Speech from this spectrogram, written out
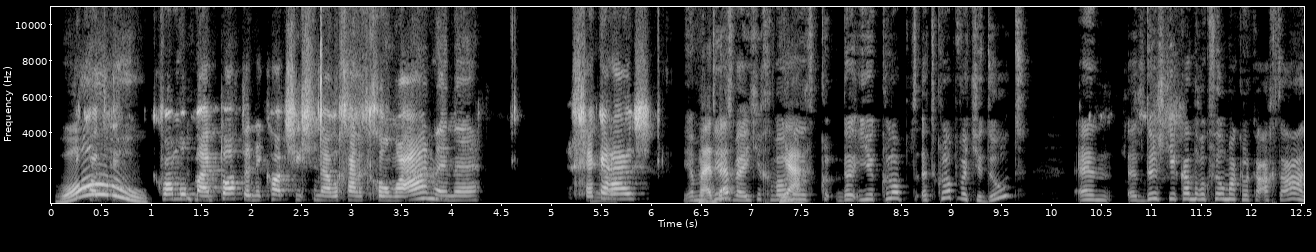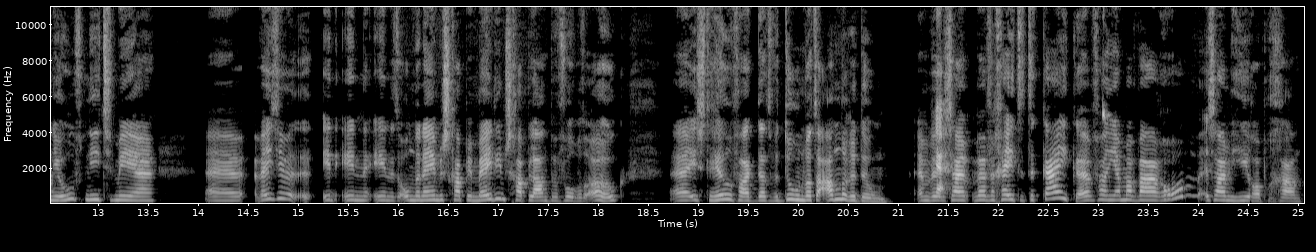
wow. Ik, had, ik, kwam op mijn pad en ik had zoiets nou, we gaan het gewoon maar aan. En uh, gekkenhuis. Ja, ja maar, maar, dit dat, weet je gewoon, ja. dat het, dat je klopt, het klopt wat je doet. En uh, dus je kan er ook veel makkelijker achteraan. Je hoeft niet meer, weet je, in, in, in het ondernemerschap, in mediumschapland bijvoorbeeld ook, is het heel vaak dat we doen wat de anderen doen. En we, ja. zijn, we vergeten te kijken van, ja, maar waarom zijn we hierop gegaan?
